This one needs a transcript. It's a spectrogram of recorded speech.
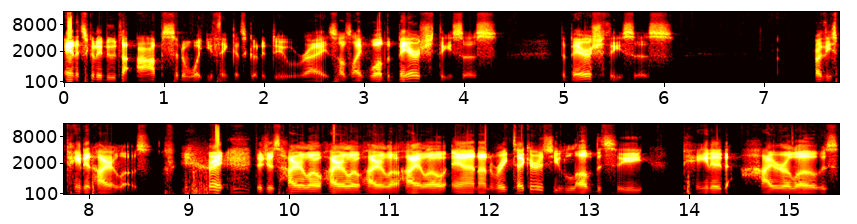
and it's going to do the opposite of what you think it's going to do, right? So I was like, well, the bearish thesis, the bearish thesis are these painted higher lows, right? They're just higher low, higher low, higher low, higher low. And on rig tickers, you love to see painted higher lows.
